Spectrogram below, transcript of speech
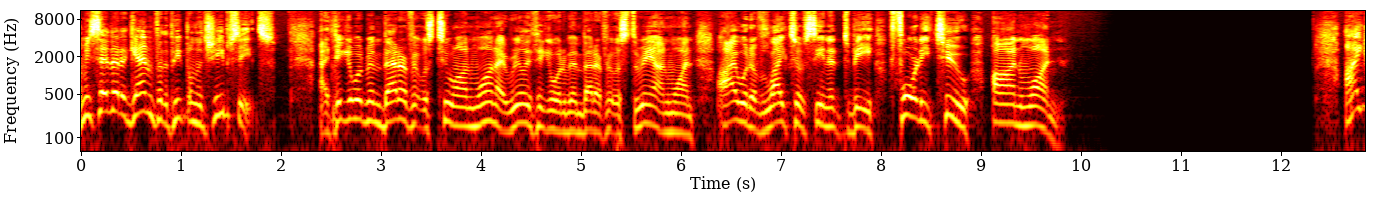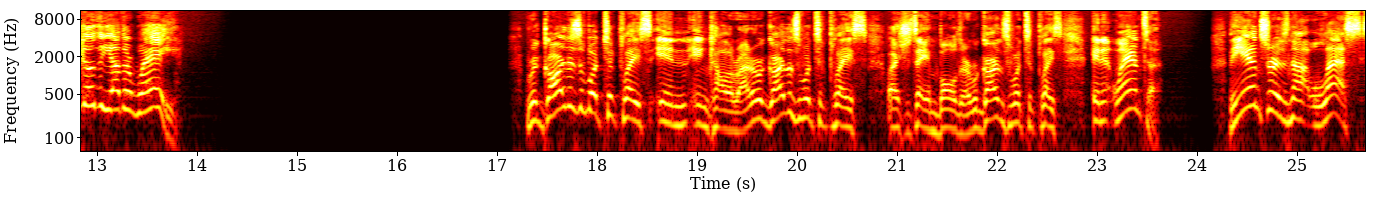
Let me say that again for the people in the cheap seats. I think it would have been better if it was two on one. I really think it would have been better if it was three on one. I would have liked to have seen it to be 42 on one. I go the other way. Regardless of what took place in, in Colorado, regardless of what took place, I should say in Boulder, regardless of what took place in Atlanta, the answer is not less.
